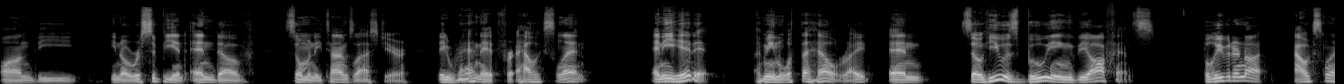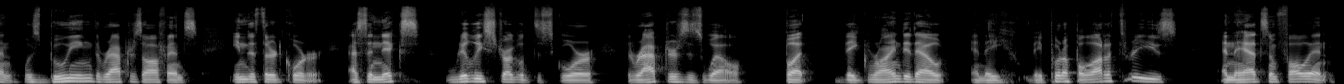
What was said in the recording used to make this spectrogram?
on the you know recipient end of so many times last year. They ran it for Alex Len, and he hit it. I mean, what the hell, right? And so he was buoying the offense. Believe it or not, Alex Len was buoying the Raptors offense in the third quarter as the Knicks really struggled to score, the Raptors as well, but they grinded out and they they put up a lot of threes and they had some fall in.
